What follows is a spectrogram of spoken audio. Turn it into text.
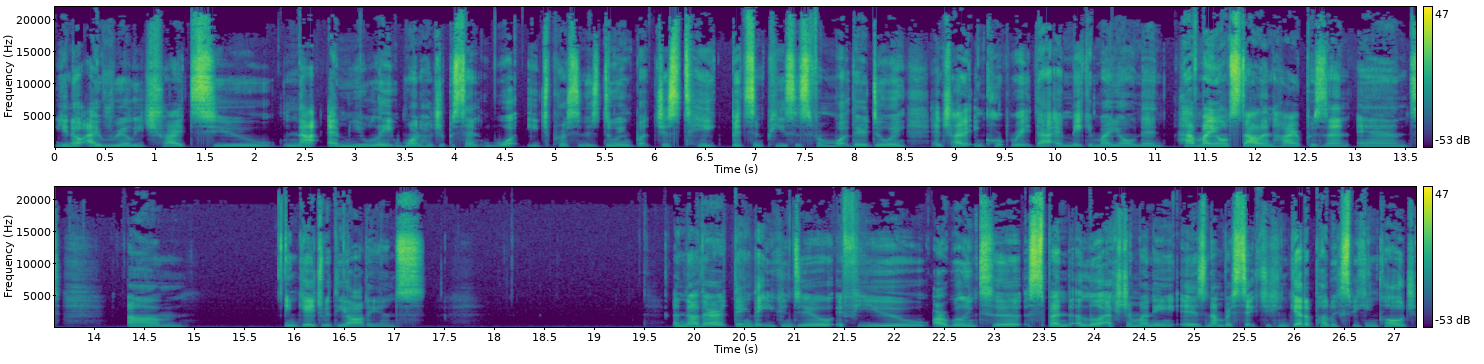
You know, I really try to not emulate 100% what each person is doing, but just take bits and pieces from what they're doing and try to incorporate that and make it my own and have my own style and how I present and um, engage with the audience. Another thing that you can do if you are willing to spend a little extra money is number six. You can get a public speaking coach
